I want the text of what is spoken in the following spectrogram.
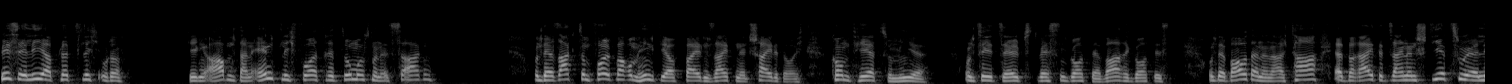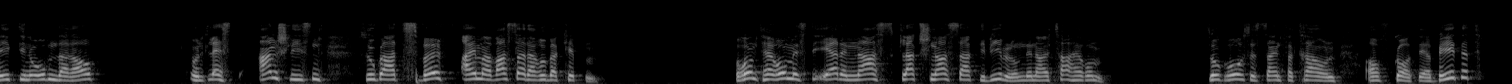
Bis Elia plötzlich oder gegen Abend dann endlich vortritt, so muss man es sagen. Und er sagt zum Volk, warum hinkt ihr auf beiden Seiten? Entscheidet euch, kommt her zu mir und seht selbst, wessen Gott der wahre Gott ist. Und er baut einen Altar, er bereitet seinen Stier zu, er legt ihn oben darauf und lässt anschließend sogar zwölf Eimer Wasser darüber kippen. Rundherum ist die Erde nass, klatschnass, sagt die Bibel, um den Altar herum. So groß ist sein Vertrauen auf Gott. Er betet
